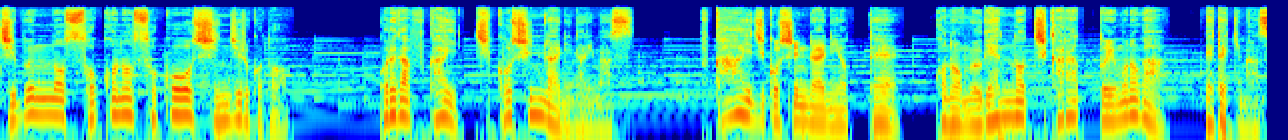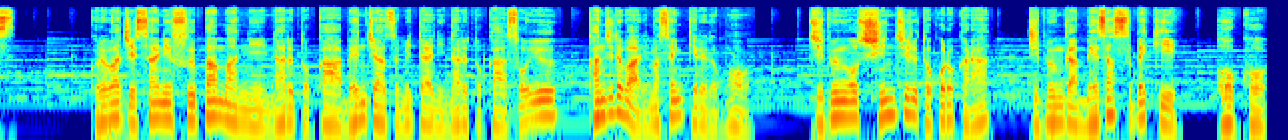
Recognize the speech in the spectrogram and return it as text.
自分の底の底を信じること。これが深い自己信頼になります。深い自己信頼によってこの無限の力というものが出てきます。これは実際にスーパーマンになるとかベンジャーズみたいになるとかそういう感じではありませんけれども自分を信じるところから自分が目指すべき方向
